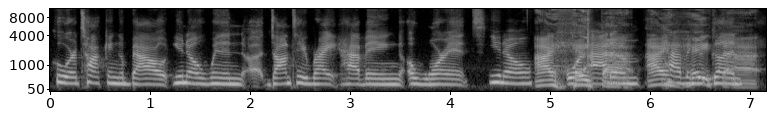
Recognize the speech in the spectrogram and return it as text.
who are talking about, you know, when uh, Daunte Wright having a warrant, you know, I or Adam. Having a gun. that.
